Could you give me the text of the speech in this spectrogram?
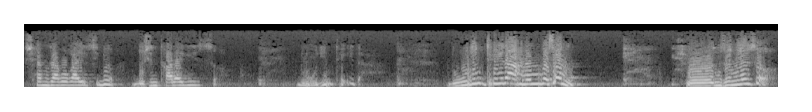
생사고가 있으며 무슨 타락이 있어. 누진택이다. 누진택이다 하는 것은 현성에서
